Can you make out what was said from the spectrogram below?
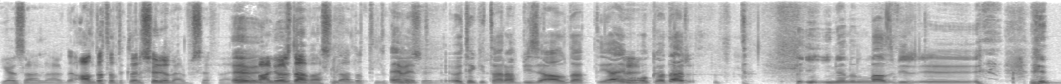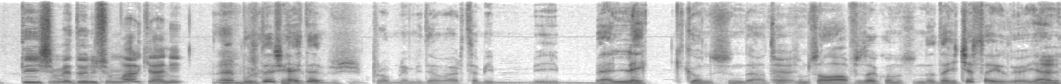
yazarlarda aldatıldıklarını söylüyorlar bu sefer. Evet. Balyoz davasında aldatıldıklarını Evet, söylüyorlar. öteki taraf bizi aldattı. Yani Evet. o kadar inanılmaz bir e, değişim ve dönüşüm var ki hani E, Burada şeyde problemi de var tabii bir bellek konusunda toplumsal hafıza konusunda da hiçe sayılıyor. Yani Evet.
